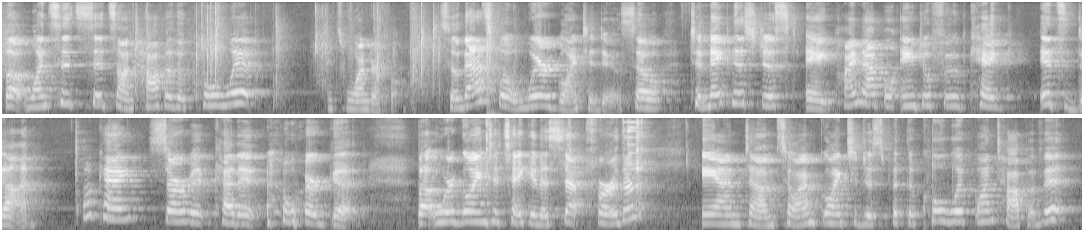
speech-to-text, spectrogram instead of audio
but once it sits on top of the Cool Whip, it's wonderful. So that's what we're going to do. So to make this just a pineapple angel food cake, it's done. Okay, serve it, cut it, we're good. But we're going to take it a step further. And um, so I'm going to just put the Cool Whip on top of it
